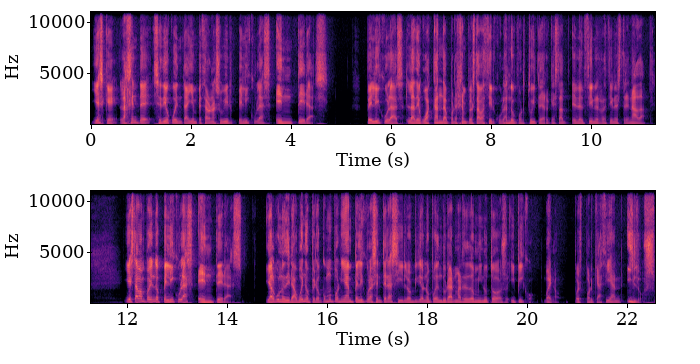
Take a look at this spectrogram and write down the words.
Y es que la gente se dio cuenta y empezaron a subir películas enteras. Películas, la de Wakanda, por ejemplo, estaba circulando por Twitter, que está en el cine recién estrenada y estaban poniendo películas enteras. Y alguno dirá, bueno, pero ¿cómo ponían películas enteras si los vídeos no pueden durar más de dos minutos y pico? Bueno, pues porque hacían hilos.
